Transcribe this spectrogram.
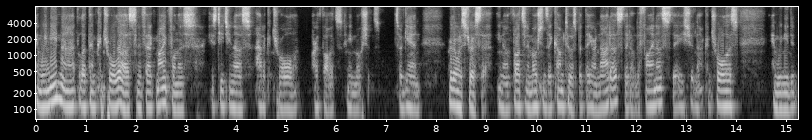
And we need not let them control us. And in fact, mindfulness is teaching us how to control our thoughts and emotions. So again, I really want to stress that. You know, thoughts and emotions, they come to us, but they are not us. They don't define us. They should not control us. And we need to,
